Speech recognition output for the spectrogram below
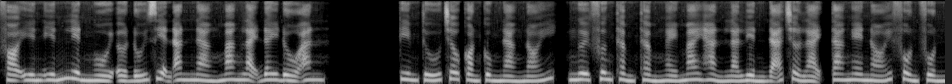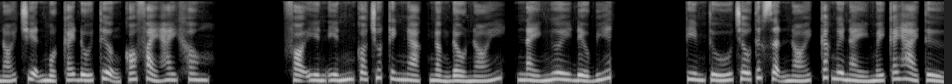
Phò Yến Yến liền ngồi ở đối diện ăn nàng mang lại đây đồ ăn. Kim Tú Châu còn cùng nàng nói, người phương thầm thầm ngày mai hẳn là liền đã trở lại ta nghe nói phồn phồn nói chuyện một cái đối tượng có phải hay không. Phó Yên Yến có chút kinh ngạc ngẩng đầu nói, này ngươi đều biết. Kim Tú Châu tức giận nói, các ngươi này mấy cái hài tử,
